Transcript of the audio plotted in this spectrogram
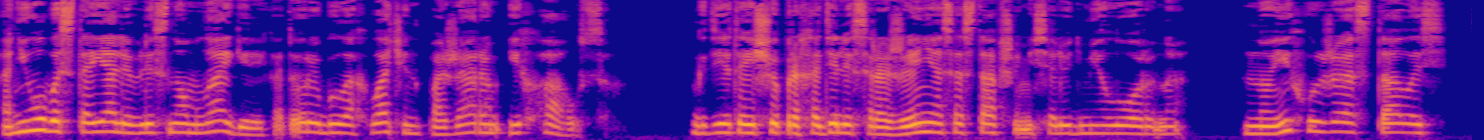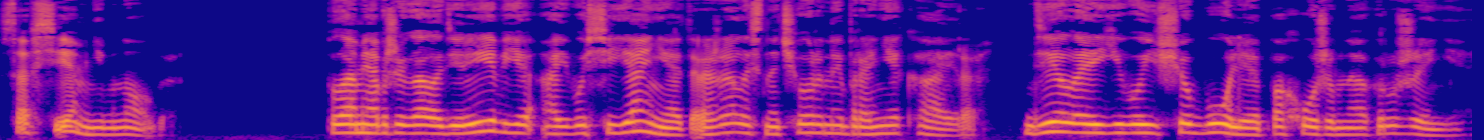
Они оба стояли в лесном лагере, который был охвачен пожаром и хаосом. Где-то еще проходили сражения с оставшимися людьми Лорна, но их уже осталось совсем немного. Пламя обжигало деревья, а его сияние отражалось на черной броне Кайра, делая его еще более похожим на окружение.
